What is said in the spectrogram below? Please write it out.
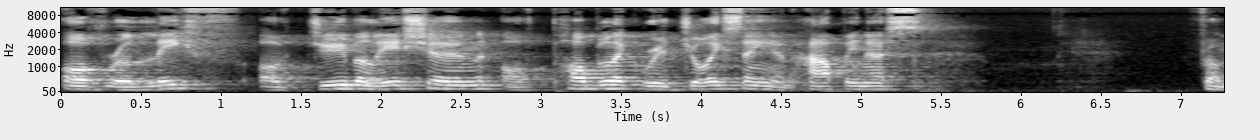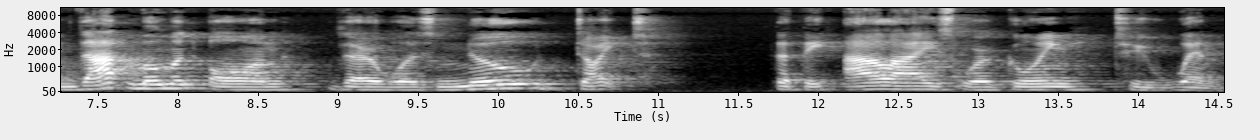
of relief, of jubilation, of public rejoicing and happiness. From that moment on, there was no doubt that the Allies were going to win.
